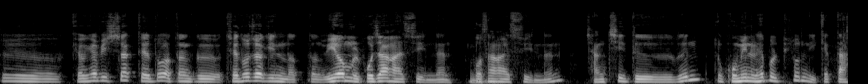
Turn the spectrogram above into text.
그 경협이 시작돼도 어떤 그 제도적인 어떤 위험을 보장할 수 있는 보상할 수 있는 장치들은 좀 고민을 해볼 필요는 있겠다.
